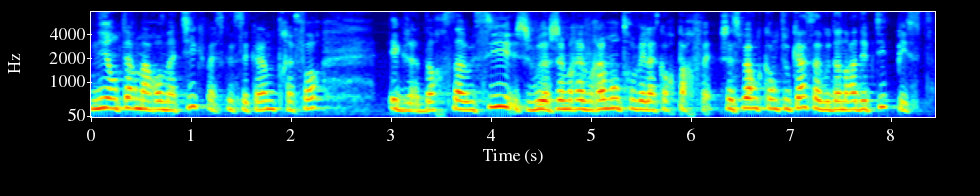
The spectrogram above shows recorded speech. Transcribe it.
ni en termes aromatiques parce que c'est quand même très fort et que j'adore ça aussi. J'aimerais vraiment trouver l'accord parfait. J'espère qu'en tout cas, ça vous donnera des petites pistes.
